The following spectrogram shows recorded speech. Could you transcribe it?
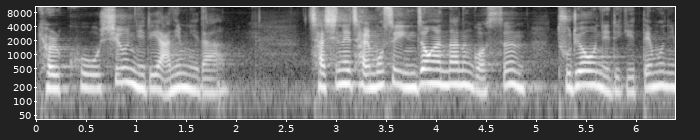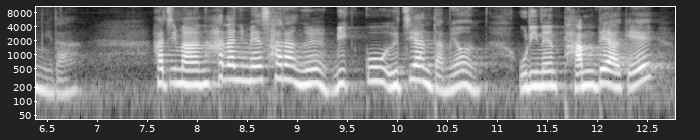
결코 쉬운 일이 아닙니다. 자신의 잘못을 인정한다는 것은 두려운 일이기 때문입니다. 하지만 하나님의 사랑을 믿고 의지한다면 우리는 담대하게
